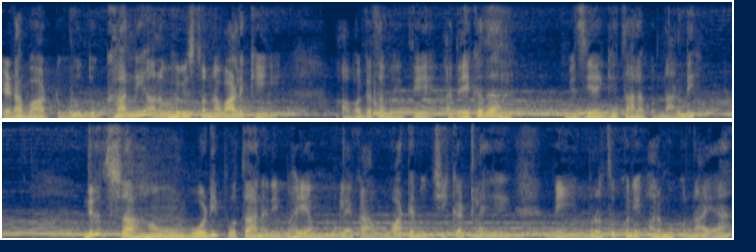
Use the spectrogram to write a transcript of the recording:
ఎడబాటు దుఃఖాన్ని అనుభవిస్తున్న వాళ్ళకి అవగతమైతే అదే కదా? విజయ గీతాలకు నాంది. నిరుత్సాహం ఓడిపోతానని భయం లేక ఓటమి చీకట్లై నీ బ్రతుకుని అలుముకున్నాయా?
